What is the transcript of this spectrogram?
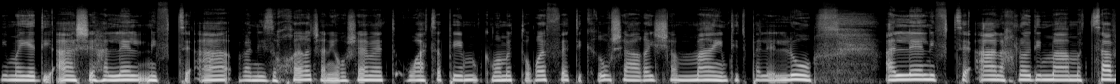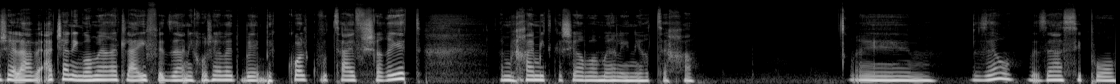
עם הידיעה שהלל נפצעה, ואני זוכרת שאני רושמת וואטסאפים כמו מטורפת, תקראו שערי שמיים, תתפללו. הלל נפצעה, אנחנו לא יודעים מה המצב שלה, ועד שאני גומרת להעיף את זה, אני חושבת, בכל קבוצה אפשרית, עמיחי מתקשר ואומר לי, נרצחה. אמ, וזהו, וזה הסיפור.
